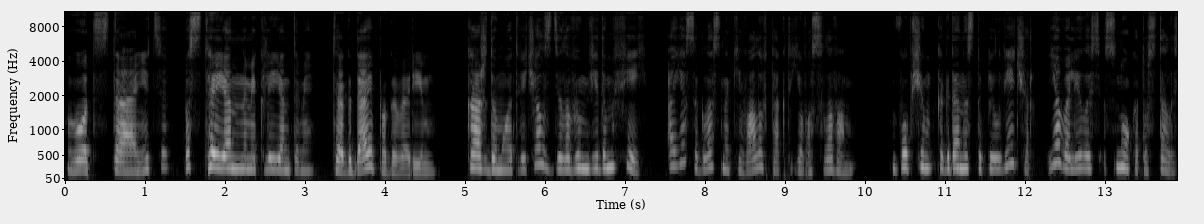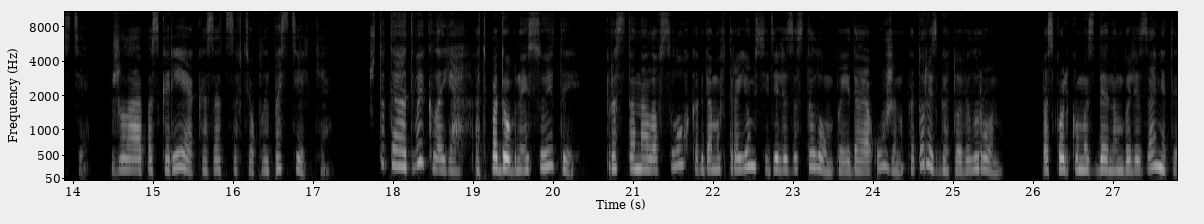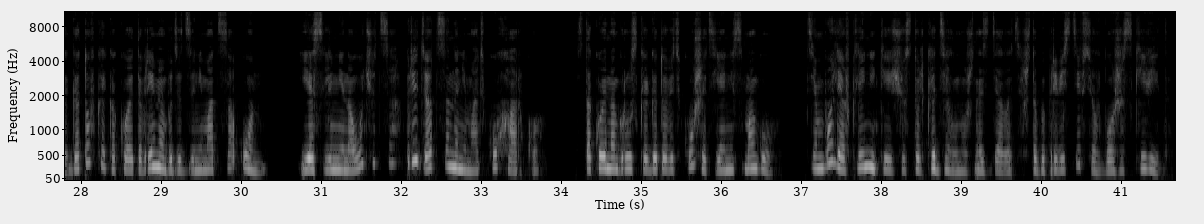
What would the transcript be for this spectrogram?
Вот станете постоянными клиентами, тогда и поговорим. Каждому отвечал с деловым видом фей, а я согласно кивала в такт его словам. В общем, когда наступил вечер, я валилась с ног от усталости, желая поскорее оказаться в теплой постельке. Что-то отвыкла я от подобной суеты, простонала вслух, когда мы втроем сидели за столом, поедая ужин, который изготовил Рон. Поскольку мы с Дэном были заняты, готовкой какое-то время будет заниматься он. Если не научится, придется нанимать кухарку. С такой нагрузкой готовить кушать я не смогу. Тем более в клинике еще столько дел нужно сделать, чтобы привести все в божеский вид.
